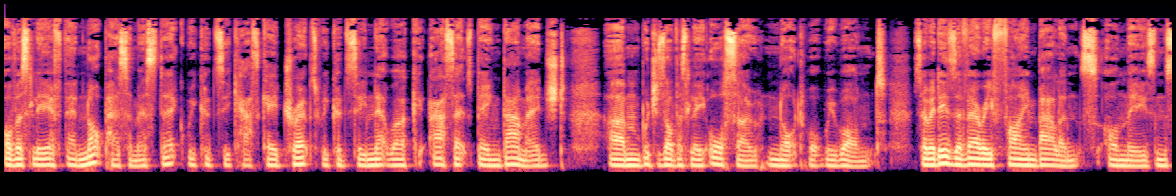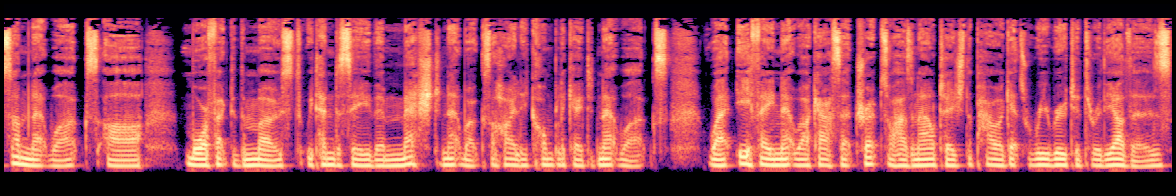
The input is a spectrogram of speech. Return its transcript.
Obviously, if they're not pessimistic, we could see cascade trips, we could see network assets being damaged, um, which is obviously also not what we want. So it is a very fine balance on these, and some networks are more affected than most. We tend to see the meshed networks are highly complicated networks where if a network asset trips or has an outage, the power gets rerouted through the others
